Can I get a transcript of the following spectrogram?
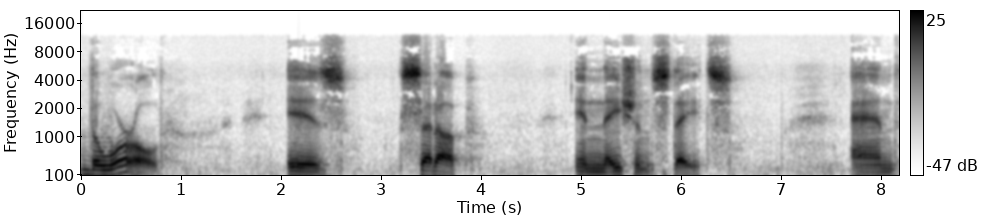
The world is set up in nation states. And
